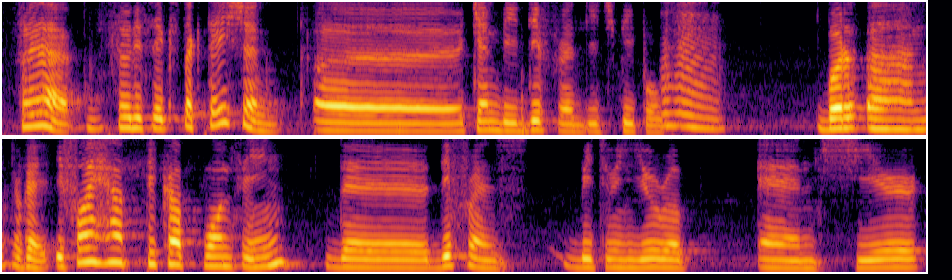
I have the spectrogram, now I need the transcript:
So yeah, so this expectation uh, can be different each people. But um, okay, if I had pick up one thing, the difference between Europe and here,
